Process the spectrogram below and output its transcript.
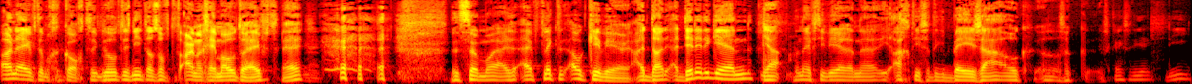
Arne heeft hem gekocht. Ik bedoel, het is niet alsof het Arne geen motor heeft. Hè? dat is zo mooi. Hij, hij flikt het elke keer weer. I, done- I did it again. Ja. Dan heeft hij weer een... eh, die achter zat die BSA ook. Was ook kijk, die, die?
